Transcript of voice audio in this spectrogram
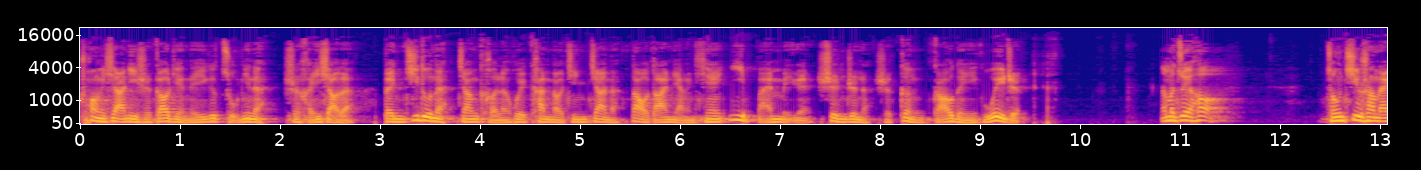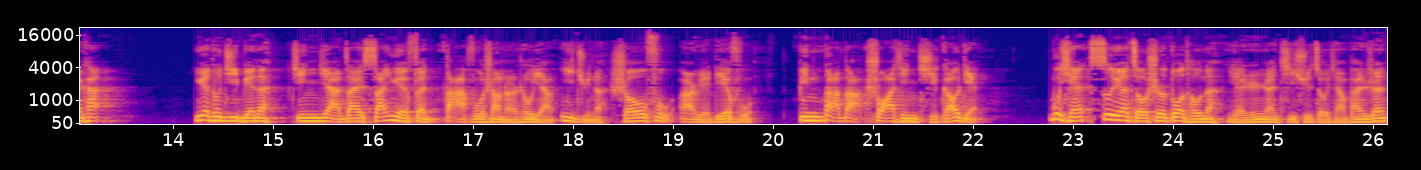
创下历史高点的一个阻力呢是很小的。本季度呢将可能会看到金价呢到达两千一百美元，甚至呢是更高的一个位置。那么最后，从技术上来看，月图级别呢，金价在三月份大幅上涨收阳，一举呢收复二月跌幅，并大大刷新其高点。目前四月走势多头呢也仍然继续走向攀升，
